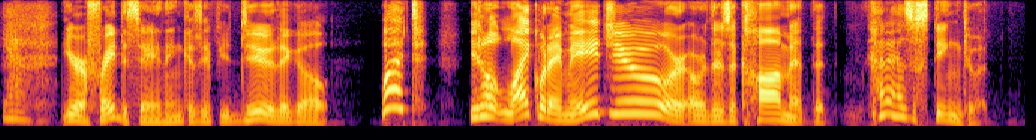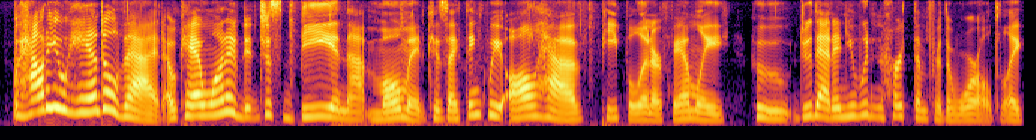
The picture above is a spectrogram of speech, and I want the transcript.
Yeah. you're afraid to say anything because if you do, they go, What? You don't like what I made you? Or, or there's a comment that kind of has a sting to it. How do you handle that? Okay, I wanted to just be in that moment because I think we all have people in our family who do that and you wouldn't hurt them for the world. Like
